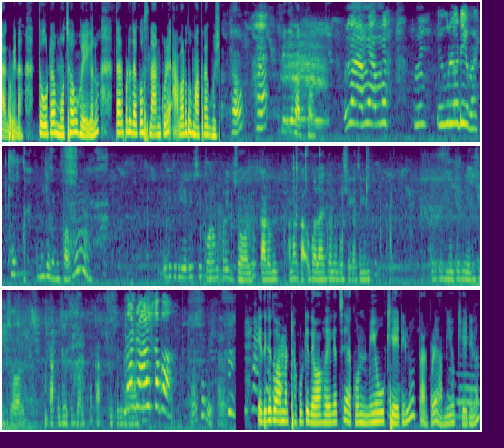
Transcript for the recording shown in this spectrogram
লাগবে না। তো ওটা মোছাও হয়ে গেল। তারপরে দেখো স্নান করে আবারও তো মাথাটা ঘষে খাও? হ্যাঁ। ফিরিয়ে ভাত খাও। না আমি আমি আমি এগুলো দিয়ে ভাত খাই। নিজে থেকে খাও? হুম। এদিকে দিয়ে দিচ্ছি গরম করে জল কারণ আমার গলা একদমই বসে গেছে কিন্তু। এদিকে মেখে দিয়ে জল। কাপে যেহেতু জল খায় কাপ থেকে জল খাবে? তাহলে। এদিকে তো আমার ঠাকুরকে দেওয়া হয়ে গেছে, এখন মেয়েও খেয়ে নিল, তারপরে আমিও খেয়ে নিলাম।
